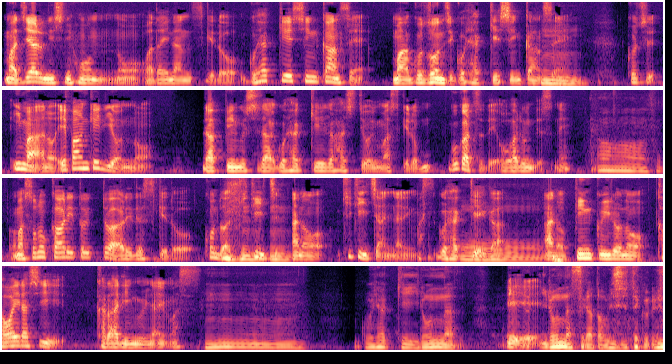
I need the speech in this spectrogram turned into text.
まあ JR 西日本の話題なんですけど500系新幹線。まあご存知500系新幹線、うん。こっち今あのエヴァンゲリオンのラッピングした500系が走っておりますけど5月で終わるんですね。ああそっか、まあその代わりといってはあれですけど今度はキティちゃんあのキティちゃんになります。500系が。あのピンク色の可愛らしいカラーリングになります。うーん。500系いろんな、ええ。いろんな姿を見せてくれる。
